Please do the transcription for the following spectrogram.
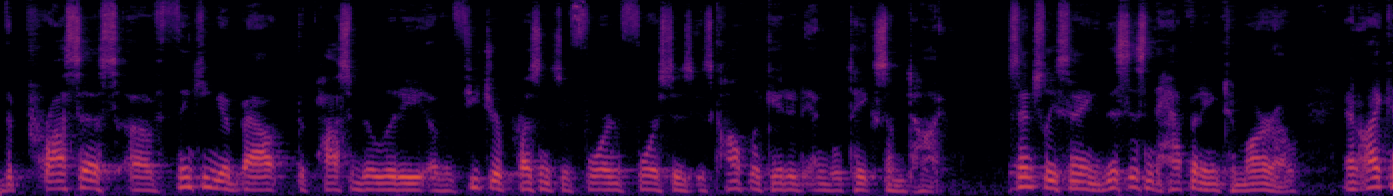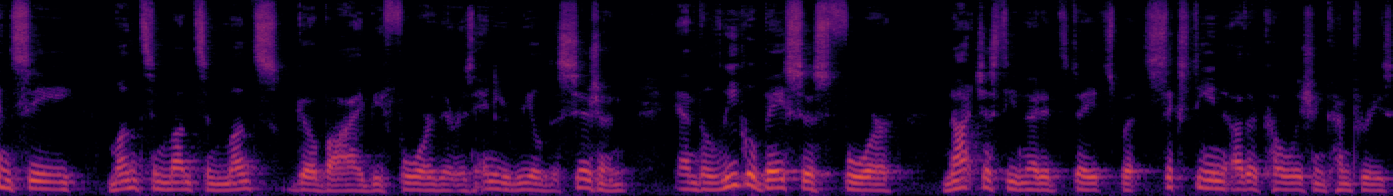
the process of thinking about the possibility of a future presence of foreign forces is complicated and will take some time. Essentially saying this isn't happening tomorrow. And I can see months and months and months go by before there is any real decision. And the legal basis for not just the United States, but 16 other coalition countries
